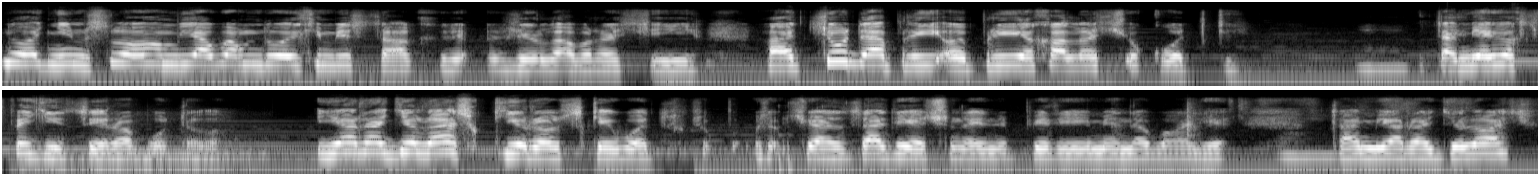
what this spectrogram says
Ну, одним словом, я во многих местах жила в России. Отсюда при- э, приехала с Чукотки. Там я в экспедиции работала. Я родилась в Кировске, вот сейчас Заречной переименовали. Там я родилась.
